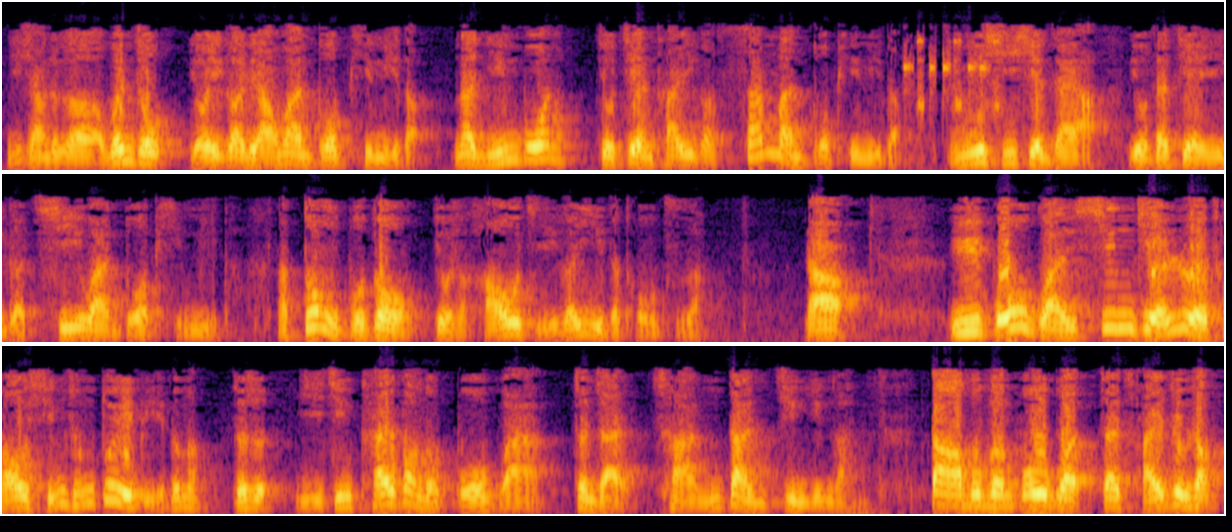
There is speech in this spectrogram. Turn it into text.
你像这个温州有一个两万多平米的，那宁波呢就建它一个三万多平米的，无锡现在啊又在建一个七万多平米的，那动不动就是好几个亿的投资啊。然而，与博物馆新建热潮形成对比的呢，则是已经开放的博物馆正在惨淡经营啊。大部分博物馆在财政上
